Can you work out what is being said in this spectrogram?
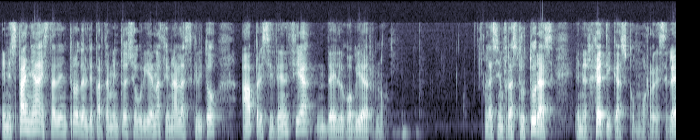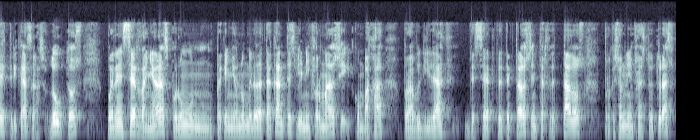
En España está dentro del Departamento de Seguridad Nacional adscrito a Presidencia del Gobierno. Las infraestructuras energéticas como redes eléctricas, gasoductos, pueden ser dañadas por un pequeño número de atacantes bien informados y con baja probabilidad de ser detectados e interceptados porque son infraestructuras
